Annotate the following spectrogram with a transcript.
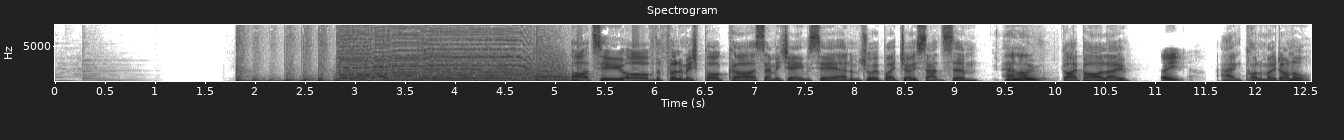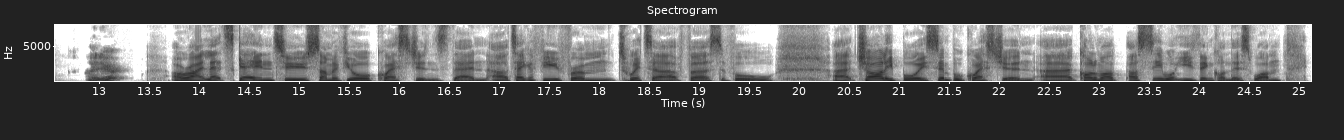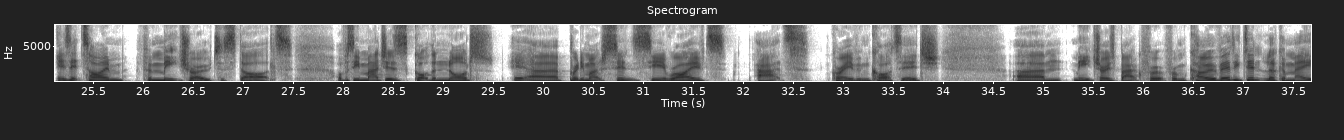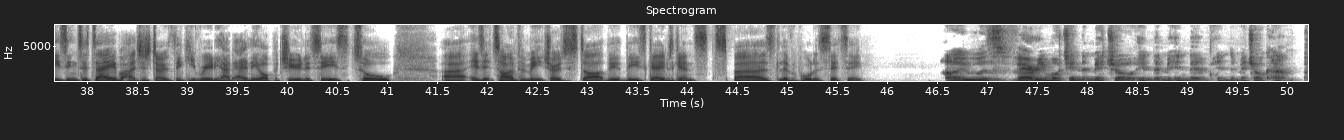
Part two of the Fulhamish podcast. Sammy James here, and I'm joined by Joe Sansom, Hello. Guy Barlow, Hey, and Colm O'Donnell. Hi there. All right, let's get into some of your questions then. I'll take a few from Twitter first of all. Uh, Charlie Boy, simple question. Uh, Colin, I'll, I'll see what you think on this one. Is it time for Mitro to start? Obviously, Maja's got the nod uh, pretty much since he arrived at Craven Cottage. Um, Mitro's back for, from COVID. He didn't look amazing today, but I just don't think he really had any opportunities at all. Uh, is it time for Mitro to start the, these games against Spurs, Liverpool, and City? I was very much in the Mitro in the in the in the Mitro camp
